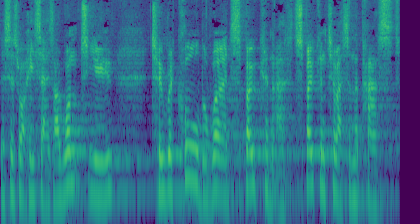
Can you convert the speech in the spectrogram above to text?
This is what he says I want you to recall the words spoken, uh, spoken to us in the past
